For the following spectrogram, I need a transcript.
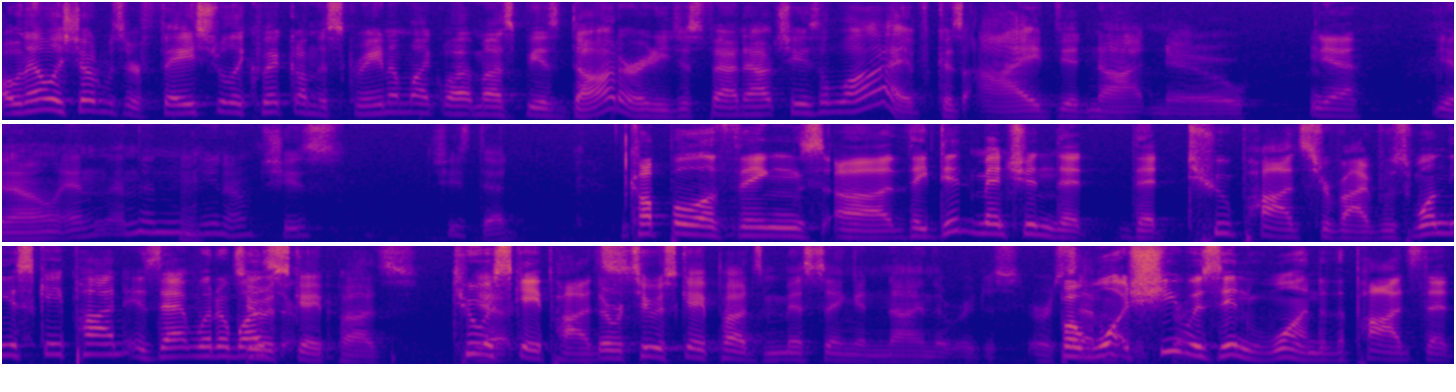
oh, and all he showed was her face really quick on the screen. I'm like, well, it must be his daughter, and he just found out she's alive because I did not know. Yeah. You know, and and then hmm. you know she's she's dead. Couple of things. Uh, they did mention that that two pods survived. Was one the escape pod? Is that what it was? Two escape pods. Two Yeah. escape pods. There were two escape pods missing and nine that were just. Or But seven one, she was in one of the pods that.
